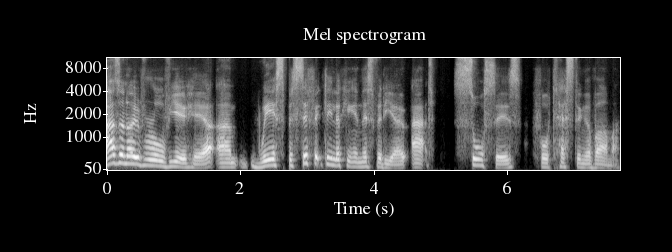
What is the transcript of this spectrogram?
as an overall view here, um, we're specifically looking in this video at sources for testing of armor.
